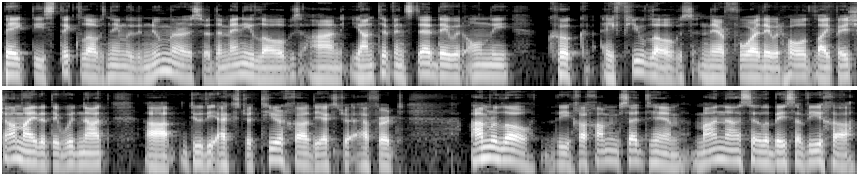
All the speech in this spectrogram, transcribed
bake these thick loaves, namely the numerous or the many loaves, on Yantiv. Instead, they would only cook a few loaves, and therefore they would hold like Beis Shammai that they would not uh, do the extra tircha, the extra effort. Amrlo, the Chachamim said to him, Mana avicha.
